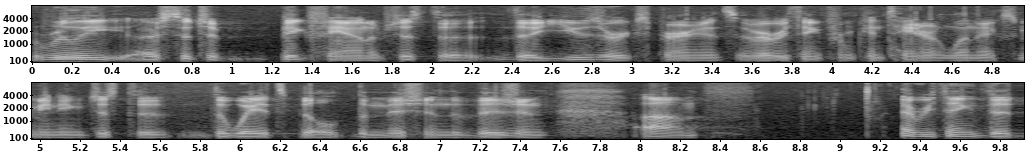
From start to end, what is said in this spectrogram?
really are such a big fan of just the, the user experience of everything from container Linux, meaning just the, the way it's built, the mission, the vision, um, everything that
